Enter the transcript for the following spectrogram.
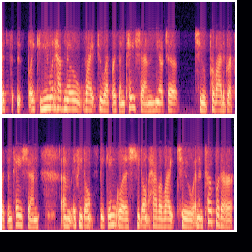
it's like you would have no right to representation. You know to to provided representation. Um, if you don't speak English, you don't have a right to an interpreter.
